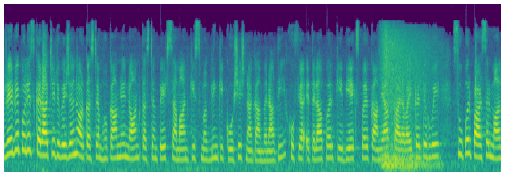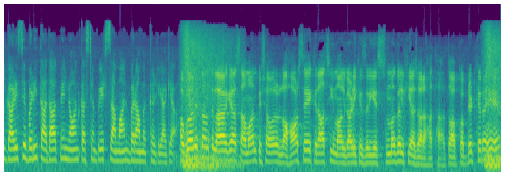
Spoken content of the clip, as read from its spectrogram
रेलवे पुलिस, कराची डिवीज़न और कस्टम हुकाम ने नॉन कस्टम पेड सामान की स्मगलिंग की कोशिश नाकाम बना दी। खुफिया इतला पर के बी एक्स पर कामयाब कार्रवाई करते हुए सुपर पार्सल माल गाड़ी से बड़ी तादाद में नॉन कस्टम पेड सामान बरामद कर लिया गया। अफ़गानिस्तान से लाया गया सामान पेशावर और लाहौर से कराची मालगाड़ी के ज़रिए स्मगल किया जा रहा था। तो आपको अपडेट कर रहे हैं,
